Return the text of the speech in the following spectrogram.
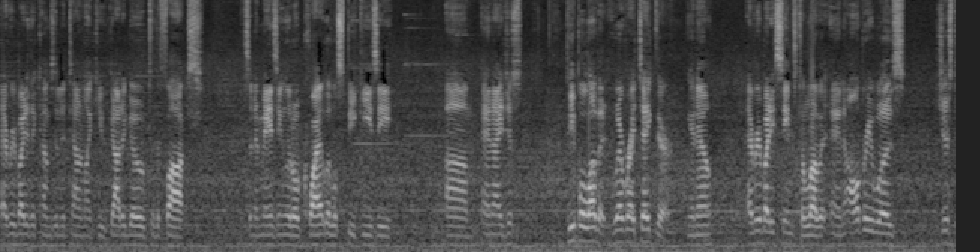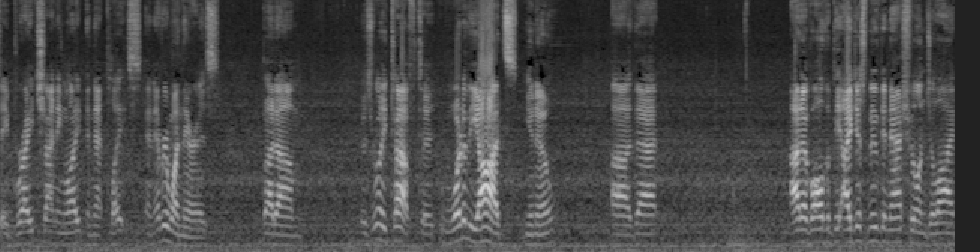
everybody that comes into town, like you've got to go to the Fox. It's an amazing little, quiet little speakeasy, um, and I just people love it. Whoever I take there, you know, everybody seems to love it. And Aubrey was just a bright, shining light in that place, and everyone there is. But um, it was really tough to. What are the odds, you know, uh, that out of all the people, I just moved to Nashville in July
